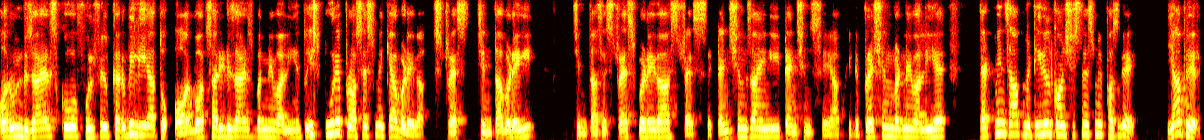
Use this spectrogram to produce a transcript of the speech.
और उन डिजायर्स को फुलफिल कर भी लिया तो और बहुत सारी डिजायर्स बनने वाली हैं। तो इस पूरे प्रोसेस में क्या बढ़ेगा? स्ट्रेस चिंता बढ़ेगी। चिंता से स्ट्रेस बढ़ेगा स्ट्रेस से टेंशन आएँगी टेंशन से आपकी डिप्रेशन बढ़ने वाली है। दैट मीन्स आप मटेरियल कॉन्शियसनेस में फंस गए। या फिर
